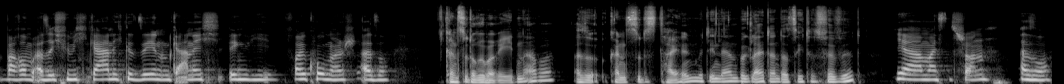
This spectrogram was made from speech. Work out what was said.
Warum? Also ich fühle mich gar nicht gesehen und gar nicht irgendwie voll komisch. Also. Kannst du darüber reden aber? Also kannst du das teilen mit den Lernbegleitern, dass sich das verwirrt? Ja, meistens schon. Also.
